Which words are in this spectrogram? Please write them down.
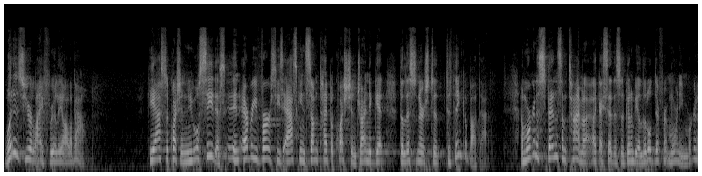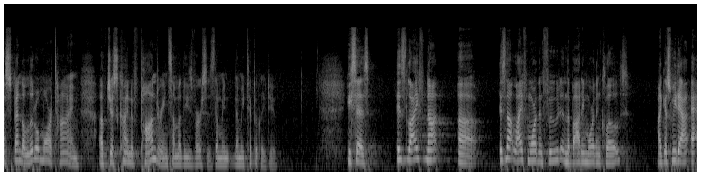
What is your life really all about? He asks the question, and you will see this in every verse, he's asking some type of question, trying to get the listeners to, to think about that. And we're going to spend some time, like I said, this is going to be a little different morning. We're going to spend a little more time of just kind of pondering some of these verses than we, than we typically do. He says, Is life not, uh, is not life more than food and the body more than clothes? I guess we'd a- a-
